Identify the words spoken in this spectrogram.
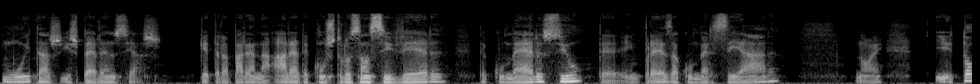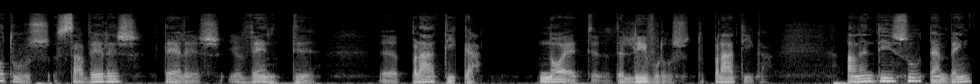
muitas experiências que trabalham na área de construção civil, de comércio, de empresa comercial, não é? E todos os saberes deles vêm de eh, prática, não é de, de livros, de prática. Além disso, também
